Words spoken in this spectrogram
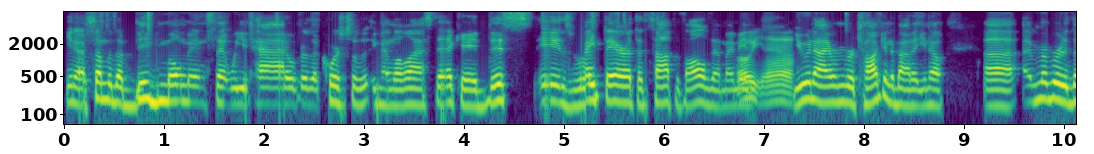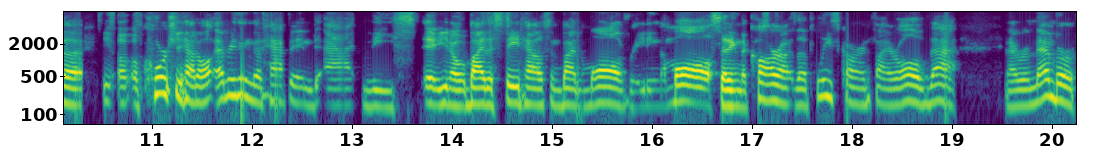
you know, some of the big moments that we've had over the course of again, the last decade. This is right there at the top of all of them. I mean, oh, yeah. you and I remember talking about it. You know, uh, I remember the, of course, you had all everything that happened at the, you know, by the state house and by the mall, raiding the mall, setting the car, the police car on fire, all of that. And I remember,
